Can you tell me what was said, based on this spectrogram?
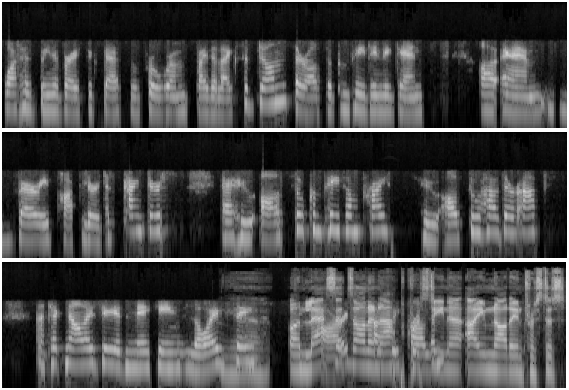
what has been a very successful program by the likes of Dunnes. They're also competing against uh, um, very popular discounters uh, who also compete on price, who also have their apps. And technology is making loyalty. Yeah. Unless it's on an app, Christina, I'm not interested.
